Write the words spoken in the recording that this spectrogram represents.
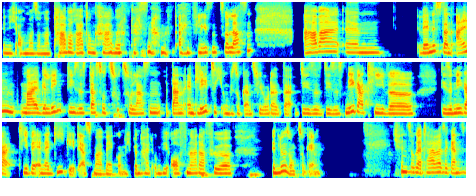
wenn ich auch mal so eine Paarberatung habe, das damit einfließen zu lassen. Aber ähm, wenn es dann allen mal gelingt, dieses, das so zuzulassen, dann entlädt sich irgendwie so ganz viel oder da, diese, dieses negative, diese negative Energie geht erstmal weg und ich bin halt irgendwie offener dafür, in Lösung zu gehen. Ich finde sogar teilweise ganz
